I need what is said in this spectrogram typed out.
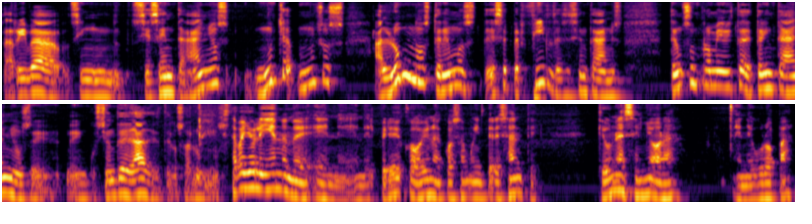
arriba sin 60 años. Mucha, muchos alumnos tenemos ese perfil de 60 años. Tenemos un promedio ahorita de 30 años de, en cuestión de edades de los alumnos. Estaba yo leyendo en en, el periódico hoy una cosa muy interesante, que una señora en Europa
